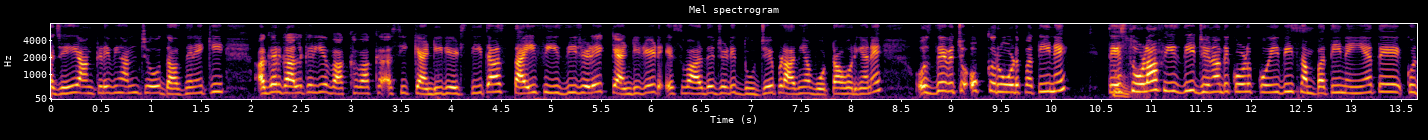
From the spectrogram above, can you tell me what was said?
ਅਜਿਹੇ ਅੰਕੜੇ ਵੀ ਹਨ ਜੋ ਦੱਸਦੇ ਨੇ ਕਿ ਅਗਰ ਗੱਲ ਕਰੀਏ ਵੱਖ-ਵੱਖ ਅਸੀਂ ਕੈਂਡੀਡੇਟਸ ਦੀ ਤਾਂ 27% ਦੀ ਜਿਹੜੇ ਕੈਂਡੀਡੇਟ ਇਸ ਵਾਰ ਦੇ ਜਿਹੜੇ ਦੂਜੇ ਪੜਾਅ ਦੀਆਂ ਵੋਟਾਂ ਹੋ ਰਹੀਆਂ ਨੇ ਉਸ ਦੇ ਵਿੱਚ ਉਹ ਕਰੋੜਪਤੀ ਨੇ। ਤੇ 16% ਦੀ ਜਿਨ੍ਹਾਂ ਦੇ ਕੋਲ ਕੋਈ ਵੀ ਸੰਪਤੀ ਨਹੀਂ ਹੈ ਤੇ ਕੁਝ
